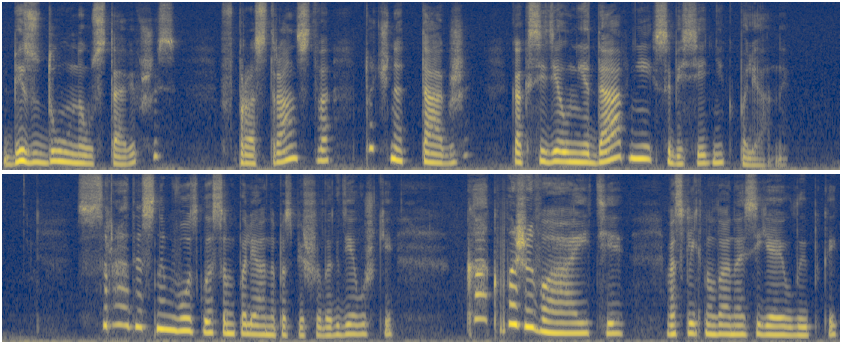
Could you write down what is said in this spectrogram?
бездумно уставившись в пространство точно так же, как сидел недавний собеседник Поляны. С радостным возгласом Поляна поспешила к девушке. «Как поживаете?» — воскликнула она, сияя улыбкой.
